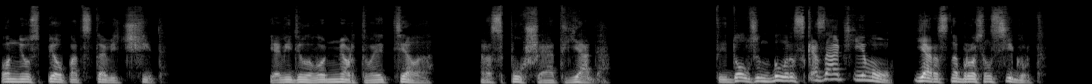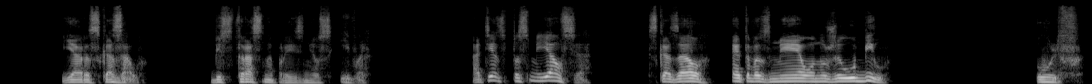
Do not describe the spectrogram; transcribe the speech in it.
он не успел подставить щит. Я видел его мертвое тело, распухшее от яда. «Ты должен был рассказать ему!» — яростно бросил Сигурд. Я рассказал. — бесстрастно произнес Ивар. Отец посмеялся. Сказал, этого змея он уже убил. «Ульф»,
